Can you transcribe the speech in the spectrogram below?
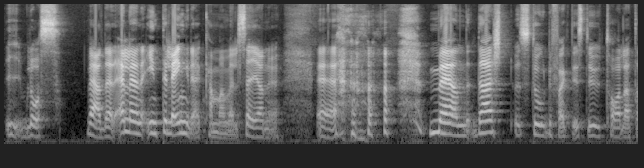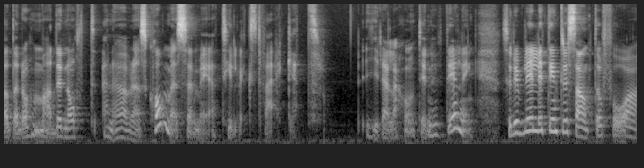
i blås väder. eller inte längre kan man väl säga nu. Eh, men där stod det faktiskt uttalat att de hade nått en överenskommelse med Tillväxtverket i relation till en utdelning. Så det blir lite intressant att få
